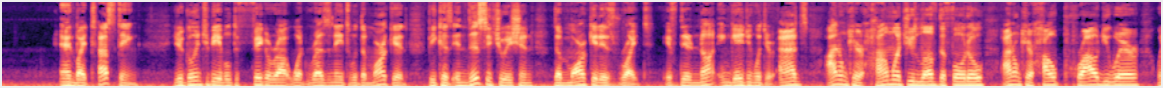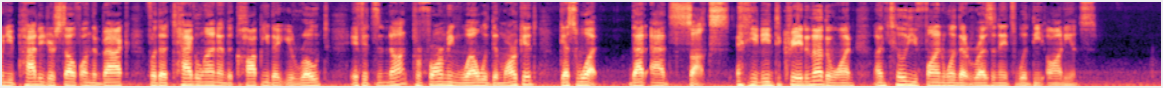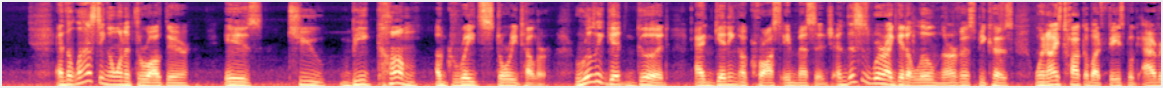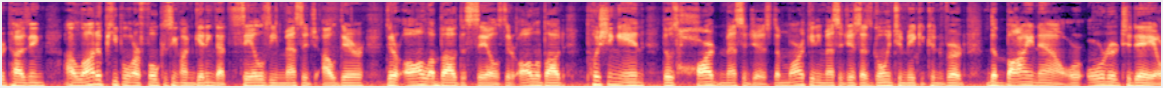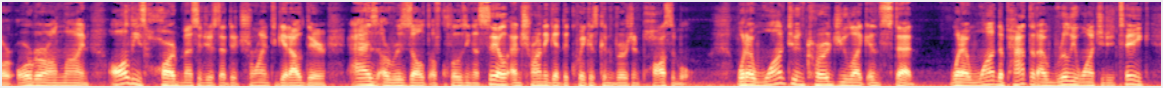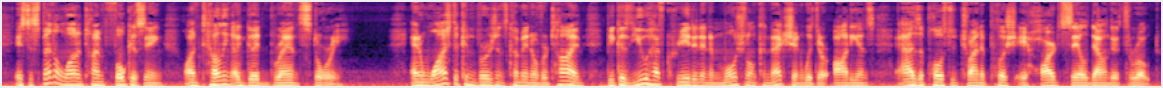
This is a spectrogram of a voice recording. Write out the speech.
And by testing, you're going to be able to figure out what resonates with the market because in this situation, the market is right. If they're not engaging with your ads, I don't care how much you love the photo. I don't care how proud you were when you patted yourself on the back for the tagline and the copy that you wrote. If it's not performing well with the market, guess what? That ad sucks and you need to create another one until you find one that resonates with the audience. And the last thing I want to throw out there is to become a great storyteller. Really get good at getting across a message. And this is where I get a little nervous because when I talk about Facebook advertising, a lot of people are focusing on getting that salesy message out there. They're all about the sales. They're all about pushing in those hard messages, the marketing messages that's going to make you convert, the buy now or order today or order online, all these hard messages that they're trying to get out there as a result of closing a sale and trying to get the quickest conversion possible. What I want to encourage you like instead, what I want, the path that I really want you to take is to spend a lot of time focusing on telling a good brand story and watch the conversions come in over time because you have created an emotional connection with your audience as opposed to trying to push a hard sale down their throat.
